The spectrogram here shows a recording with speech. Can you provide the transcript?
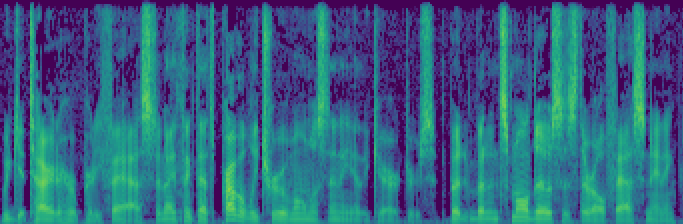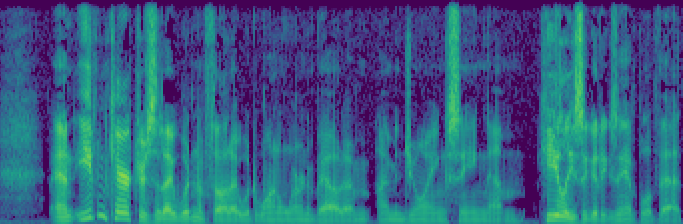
we'd get tired of her pretty fast. And I think that's probably true of almost any of the characters. But but in small doses, they're all fascinating. And even characters that I wouldn't have thought I would want to learn about, I'm I'm enjoying seeing them. Healy's a good example of that.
